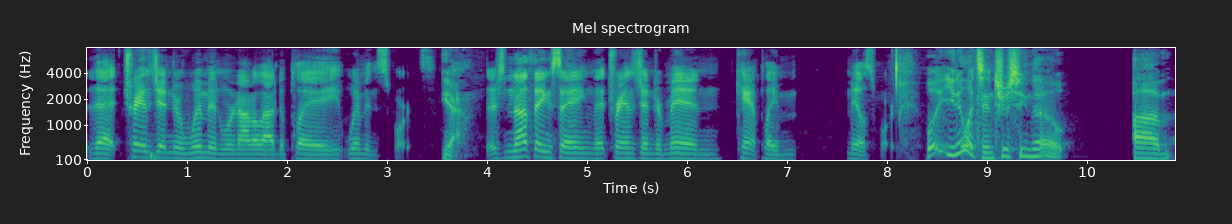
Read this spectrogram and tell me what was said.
that transgender women were not allowed to play women's sports? Yeah. There's nothing saying that transgender men can't play m- male sports. Well, you know what's interesting though? Um,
